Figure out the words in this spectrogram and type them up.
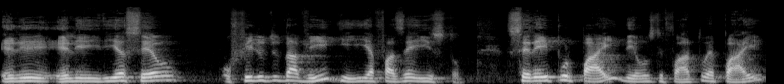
ele, ele iria ser o, filho de Davi que ia fazer isto. Serei por pai, Deus de fato é pai,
